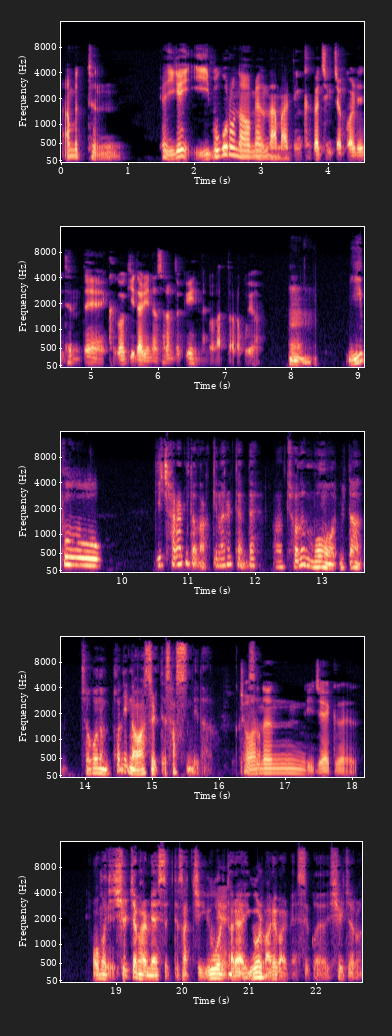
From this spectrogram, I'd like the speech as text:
아무튼 이게 이북으로 나오면 아마 링크가 직접 걸릴 텐데 그거 기다리는 사람도 꽤 있는 것 같더라고요. 음. 이북이 차라리 더 낫기는 할 텐데. 아, 저는 뭐 일단 저거는 펀딩 나왔을 때 샀습니다. 저는 이제 그 어머니 그- 실제 발매했을 때 샀지. 6월 예. 달에 6월 말에 발매했을 거예요. 실제로는.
